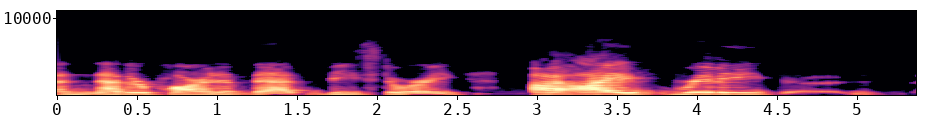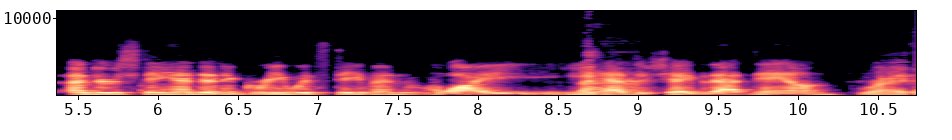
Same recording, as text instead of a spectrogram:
another part of that B story. I, I really understand and agree with Steven why he had to shave that down. Right.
